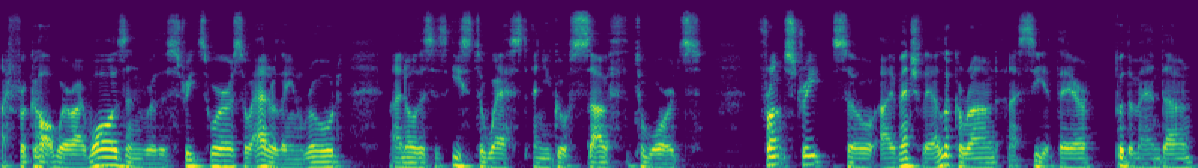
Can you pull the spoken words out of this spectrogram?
I forgot where I was and where the streets were. So Adder Lane Road. I know this is east to west and you go south towards Front Street. So I eventually I look around and I see it there, put the man down.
